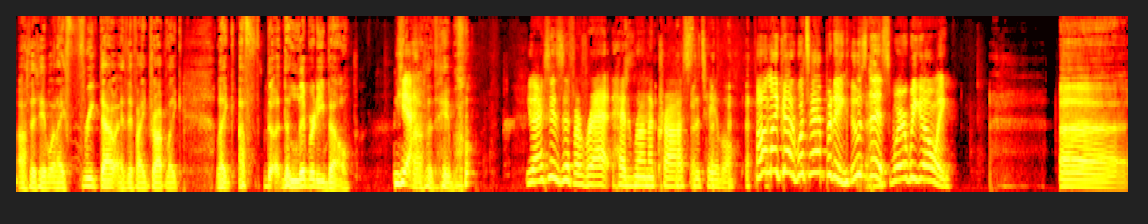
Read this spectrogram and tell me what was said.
off the table, and I freaked out as if I dropped like, like a, the, the Liberty Bell Yeah. off the table. You act as if a rat had run across the table. Oh my god, what's happening? Who's this? Where are we going? Uh,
